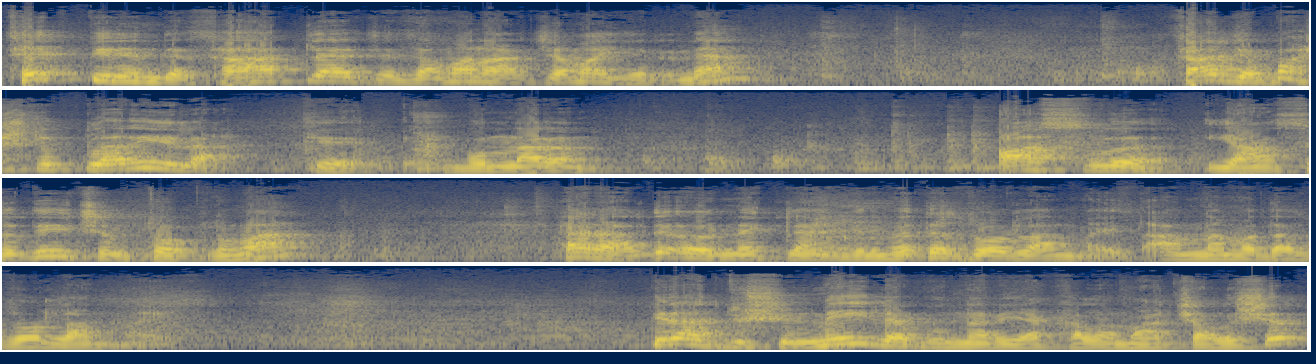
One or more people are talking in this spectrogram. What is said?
Tek birinde saatlerce zaman harcama yerine sadece başlıklarıyla ki bunların aslı yansıdığı için topluma herhalde örneklendirmede zorlanmayız, anlamada zorlanmayız. Biraz düşünmeyle bunları yakalamaya çalışıp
